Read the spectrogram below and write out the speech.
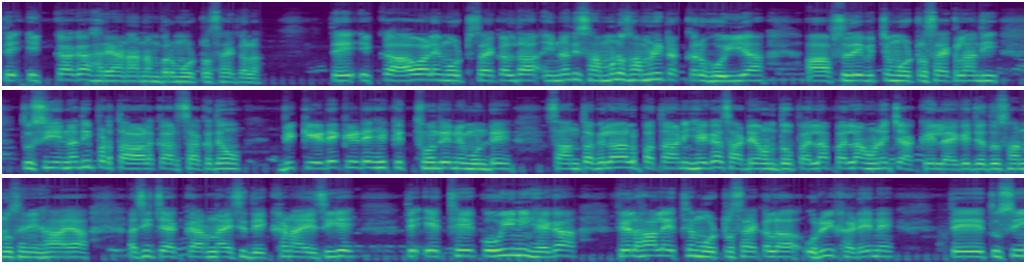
ਤੇ ਇੱਕ ਹੈਗਾ ਹਰਿਆਣਾ ਨੰਬਰ ਮੋਟਰਸਾਈਕਲ। ਤੇ ਇੱਕ ਆਹ ਵਾਲੇ ਮੋਟਰਸਾਈਕਲ ਦਾ ਇਹਨਾਂ ਦੀ ਸਾਹਮਣੋ ਸਾਹਮਣੀ ਟੱਕਰ ਹੋਈ ਆ, ਆਪਸ ਦੇ ਵਿੱਚ ਮੋਟਰਸਾਈਕਲਾਂ ਦੀ। ਤੁਸੀਂ ਇਹਨਾਂ ਦੀ ਪੜਤਾਲ ਕਰ ਸਕਦੇ ਹੋ ਵੀ ਕਿਹੜੇ ਕਿਹੜੇ ਇਹ ਕਿੱਥੋਂ ਦੇ ਨੇ ਮੁੰਡੇ। ਸਾਨੂੰ ਤਾਂ ਫਿਲਹਾਲ ਪਤਾ ਨਹੀਂ ਹੈਗਾ, ਸਾਡੇ ਆਉਣ ਤੋਂ ਪਹਿਲਾਂ ਪਹਿਲਾਂ ਹੁਣੇ ਚੱਕ ਕੇ ਲੈ ਗਏ, ਜਦੋਂ ਸਾਨੂੰ ਸੁਨੇਹਾ ਆਇਆ, ਅਸੀਂ ਚੈੱਕ ਕਰਨ ਆਏ ਸੀ, ਦੇਖਣ ਆਏ ਸੀਗੇ। ਤੇ ਇੱਥੇ ਕੋਈ ਨਹੀਂ ਹੈਗਾ। ਫਿਲਹਾਲ ਇੱਥੇ ਮੋਟਰਸਾਈਕਲ ਉਰੀ ਖੜੇ ਨੇ। ਤੇ ਤੁਸੀਂ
